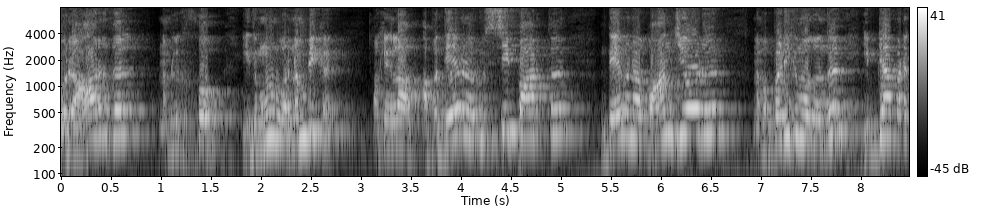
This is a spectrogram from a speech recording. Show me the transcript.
ஒரு ஆறுதல் நம்மளுக்கு ஹோப் இது மூணு ஒரு நம்பிக்கை. ஓகேங்களா? அப்ப தேவனை ருசி பார்த்து தேவனை வாஞ்சியோடு நம்ம படிக்கும் போது வந்து இப்படியாப்பட்ட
